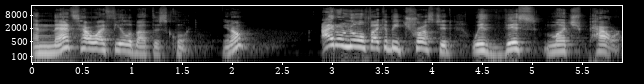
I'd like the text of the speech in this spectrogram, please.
And that's how I feel about this coin, you know? I don't know if I could be trusted with this much power.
